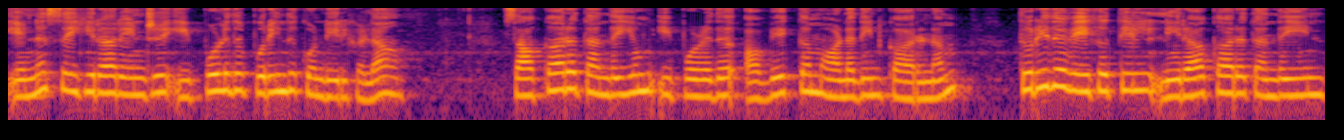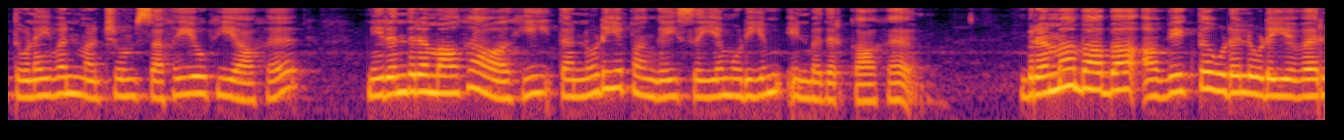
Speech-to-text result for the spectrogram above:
என்ன செய்கிறார் என்று இப்பொழுது புரிந்து கொண்டீர்களா? சாக்கார தந்தையும் இப்பொழுது அவ்வேக்தமானதின் காரணம் துரித வேகத்தில் நிராகார தந்தையின் துணைவன் மற்றும் சகயோகியாக நிரந்தரமாக ஆகி தன்னுடைய பங்கை செய்ய முடியும் என்பதற்காக. பிரம்மா பாபா அவ்வேக்த உடல் உடையவர்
